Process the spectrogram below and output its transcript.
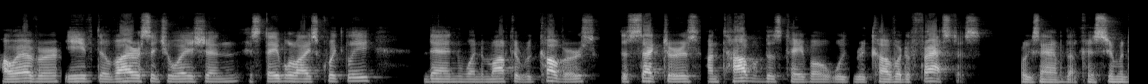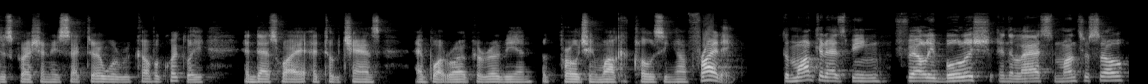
However, if the virus situation is stabilized quickly, then when the market recovers, the sectors on top of this table will recover the fastest. For example, the consumer discretionary sector will recover quickly, and that's why I took a chance and bought Royal Caribbean approaching market closing on Friday. The market has been fairly bullish in the last month or so,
